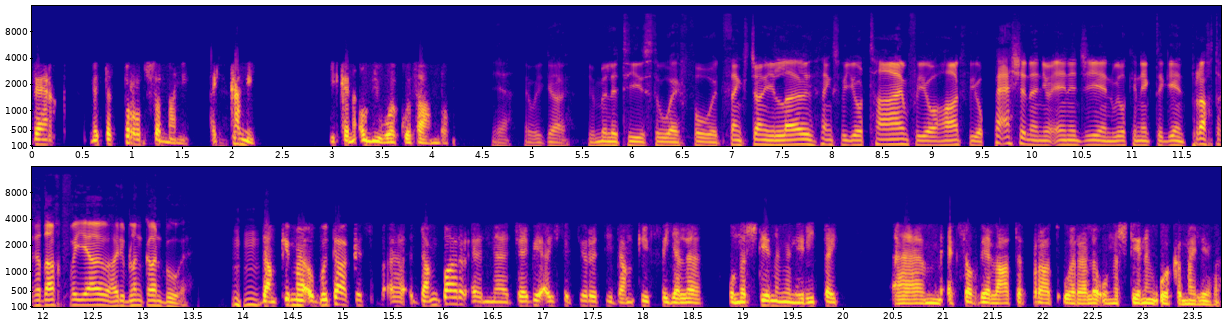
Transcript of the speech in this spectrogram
werk met 'n trotse man nie. Hy Ja. kan nie. He can only work with humble. Yeah, there we go. Humility is the way forward. Thanks, Johnny Lowe. Thanks for your time, for your heart, for your passion and your energy, and we'll connect again. Pragtige dag vir jou. Hou die blink aan bo. Dankie my ou boetie, ek is uh, dankbaar en uh, JBA Security, dankie vir julle ondersteuning in hierdie tyd. Ehm um, ek sal weer later praat oor hulle ondersteuning ook in my lewe.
